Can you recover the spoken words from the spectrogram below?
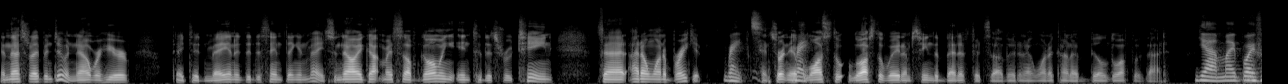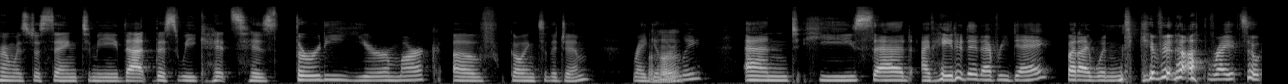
and that's what I've been doing. Now we're here. I did May, and I did the same thing in May. So now I got myself going into this routine that I don't want to break it. right And certainly, right. I've lost the, lost the weight. I'm seeing the benefits of it, and I want to kind of build off of that. Yeah, my mm. boyfriend was just saying to me that this week hits his 30 year mark of going to the gym uh-huh. regularly. And he said, I've hated it every day, but I wouldn't give it up, right? So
